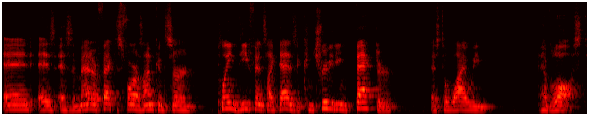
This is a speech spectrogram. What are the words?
And as, as a matter of fact, as far as I'm concerned, playing defense like that is a contributing factor as to why we have lost,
